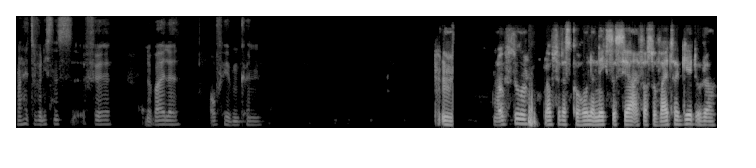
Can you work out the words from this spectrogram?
Man hätte wenigstens für eine Weile aufheben können. Glaubst du, glaubst du, dass Corona nächstes Jahr einfach so weitergeht oder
